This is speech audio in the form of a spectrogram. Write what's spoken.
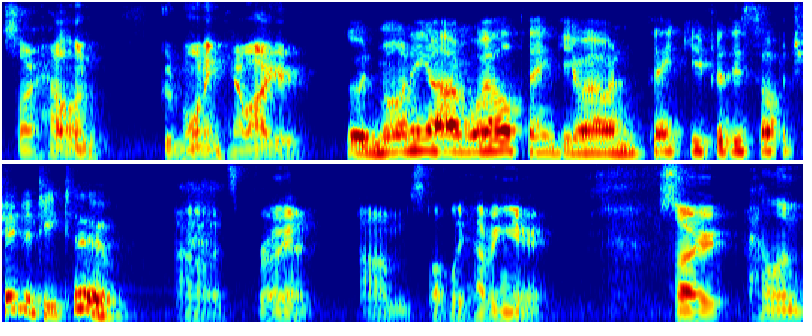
So Helen, good morning. How are you? Good morning. I'm well, thank you, Owen. Thank you for this opportunity too. Oh, it's brilliant. Um, it's lovely having you. So, Helen,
